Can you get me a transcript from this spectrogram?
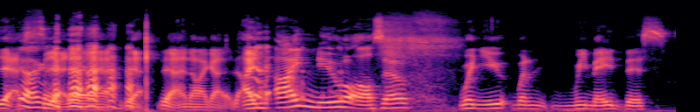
Yes. Yeah, okay. Yeah, yeah, yeah, yeah, yeah. I know. I got it. I I knew also when you when we made this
